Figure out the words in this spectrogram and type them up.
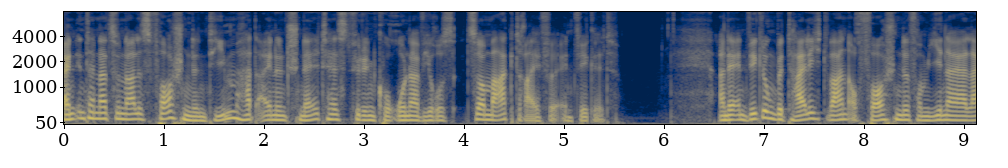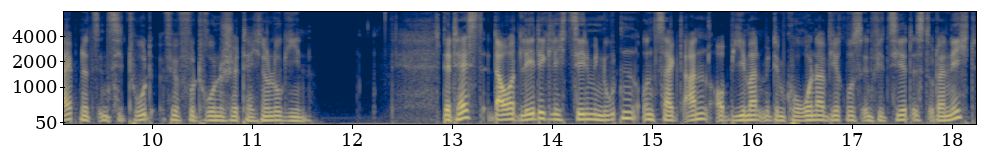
Ein internationales Forschendenteam hat einen Schnelltest für den Coronavirus zur Marktreife entwickelt. An der Entwicklung beteiligt waren auch Forschende vom Jenaer Leibniz Institut für photonische Technologien. Der Test dauert lediglich 10 Minuten und zeigt an, ob jemand mit dem Coronavirus infiziert ist oder nicht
